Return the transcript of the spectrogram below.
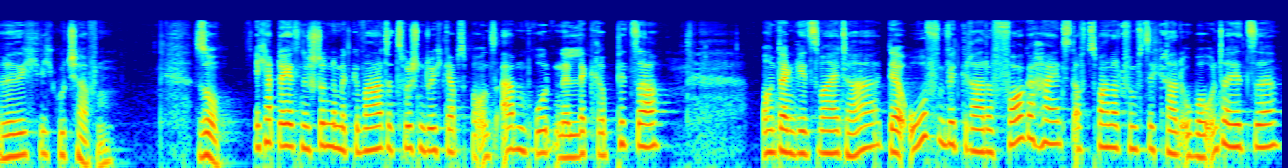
richtig gut schaffen. So, ich habe da jetzt eine Stunde mit gewartet. Zwischendurch gab es bei uns Abendbrot, eine leckere Pizza und dann geht es weiter. Der Ofen wird gerade vorgeheizt auf 250 Grad Ober-Unterhitze.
